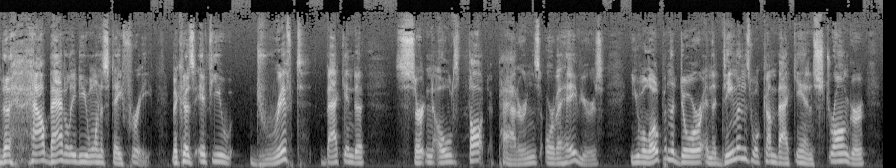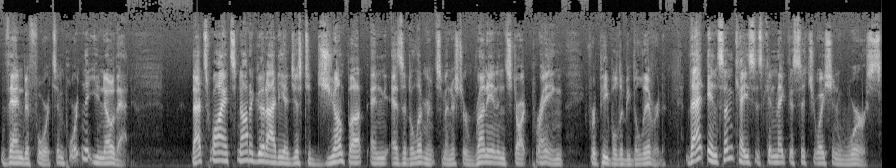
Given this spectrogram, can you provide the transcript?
the how badly do you want to stay free? Because if you drift back into certain old thought patterns or behaviors, you will open the door and the demons will come back in stronger than before. It's important that you know that. That's why it's not a good idea just to jump up and, as a deliverance minister, run in and start praying for people to be delivered. That, in some cases, can make the situation worse.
